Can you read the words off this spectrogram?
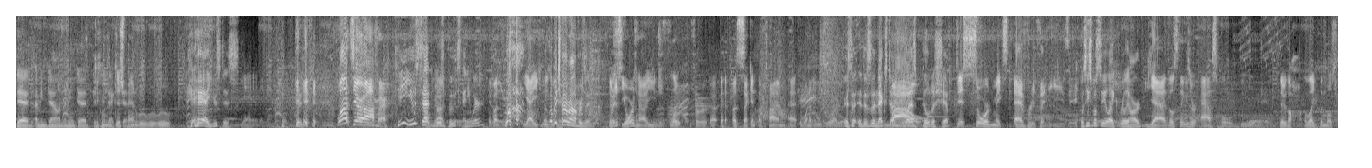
dead. I mean down. I mean dead. Kick him in the dead. dishpan. Woo woo woo. Yeah, Eustace. Yeah. What's your offer? Can you use that Oh, those boots anywhere? Hey, bud. What? Yeah, you can. use Let me turn around for a second. They're just yours now. You can just float for a, a second of time at whenever you feel like it. Is, the, is this the next dungeon? Let us build a ship. This sword makes everything easy. Was he supposed to be like really hard? Yeah, those things are assholes, dude. They're the like the most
